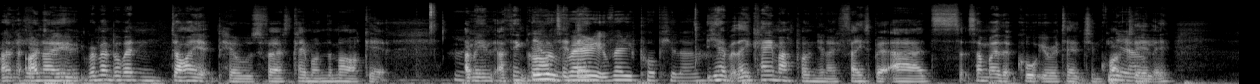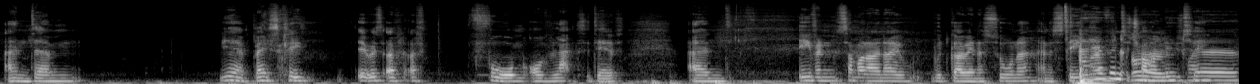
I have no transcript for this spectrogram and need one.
I, know. Remember when diet pills first came on the market? I mean, I think they were granted very, very popular. Yeah, but they came up on you know Facebook ads somewhere that caught your attention quite Yeah. clearly, and um, yeah, basically it was a, a form of laxative, and even someone I know would go in a sauna and a steam I room to try and lose weight. Uh,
